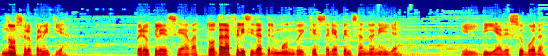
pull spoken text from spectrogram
no se lo permitía, pero que le deseaba toda la felicidad del mundo y que estaría pensando en ella el día de su boda.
